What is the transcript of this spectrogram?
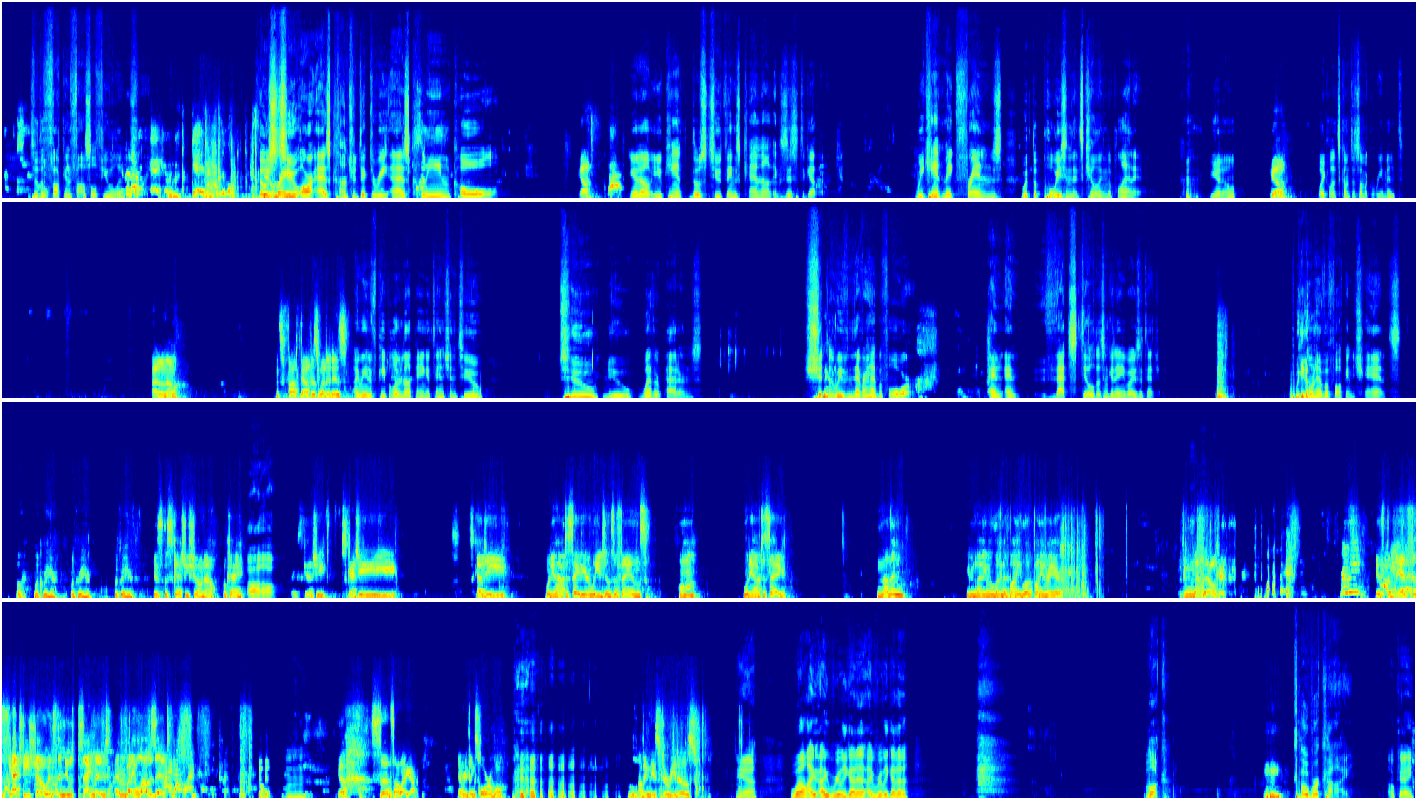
to the fucking fossil fuel industry. I can get invisible. Those Yeah. two are as contradictory as clean coal. Yeah. You know, you can't, those two things cannot exist together. We can't make friends with the poison that's killing the planet. you know? Yeah. Like, let's come to some agreement. I don't know. It's fucked up, is what it is. I mean, if people are not paying attention to two new weather patterns, shit that we've never had before, and and that still doesn't get anybody's attention. We don't have a fucking chance. Look, look right here. Look right here. Look right here. It's the sketchy show now, okay? Oh, Sketchy. Sketchy. Sketchy. What do you have to say to your legions of fans? Hmm? What do you have to say? Nothing? You're not even looking at Bunny. Look, Bunny's right here. Nothing. Okay. Really? It's the it's the sketchy show. It's the new segment. Everybody loves it. I know. I'm hmm Yeah. So that's all I got. Everything's horrible. Loving these Doritos. yeah. Well, I, I really gotta, I really gotta look. Cobra Kai. Okay.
